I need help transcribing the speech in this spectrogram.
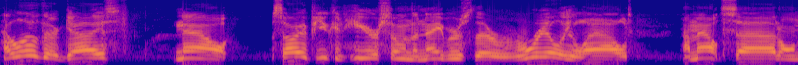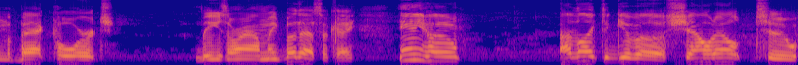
Hello there, guys. Now, sorry if you can hear some of the neighbors. They're really loud. I'm outside on the back porch. Bees around me, but that's okay. Anywho, I'd like to give a shout out to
